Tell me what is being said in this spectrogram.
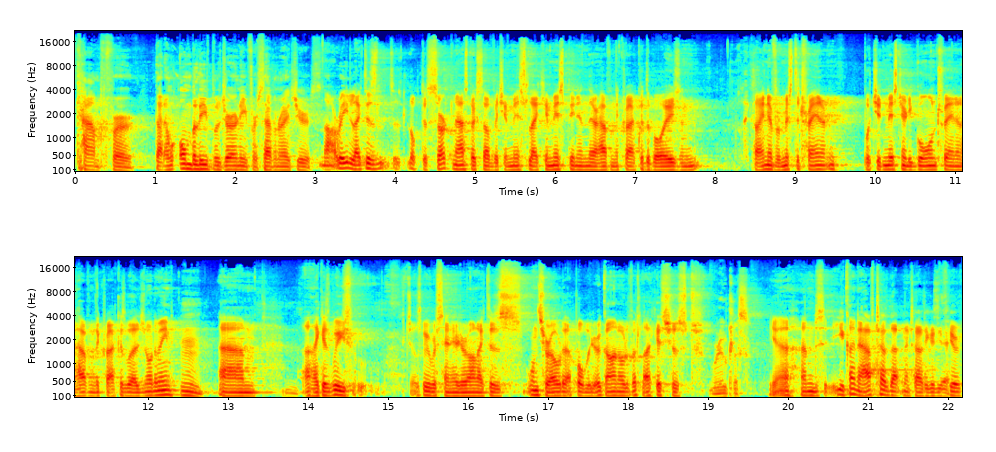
camp for that unbelievable journey for seven or eight years? Not really. Like there's look, there's certain aspects of it you miss. Like you miss being in there having the crack with the boys, and like I never missed the training, but you'd miss nearly going training and having the crack as well. Do you know what I mean? Um, and like as we as we were saying earlier on, like there's once you're out of that bubble, you're gone out of it. Like it's just Ruthless. yeah, and you kind of have to have that mentality because if you're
